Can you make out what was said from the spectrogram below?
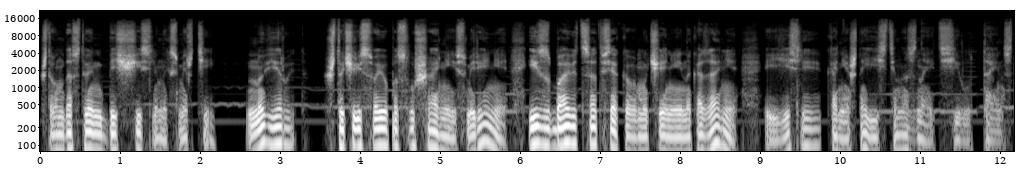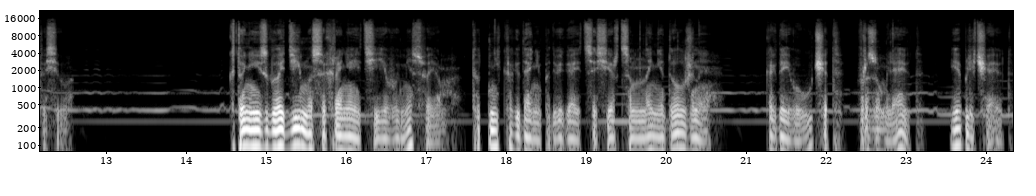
что он достоин бесчисленных смертей, но верует, что через свое послушание и смирение избавится от всякого мучения и наказания, если, конечно, истинно знает силу таинства сего. Кто неизгладимо сохраняет сие в уме своем, тот никогда не подвигается сердцем на недолжное, когда его учат, вразумляют и обличают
